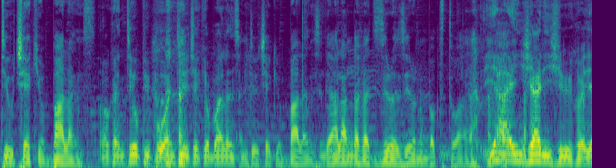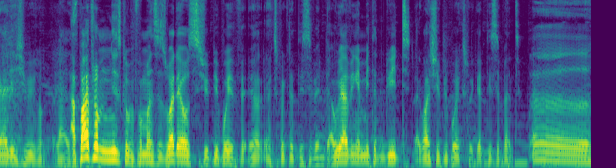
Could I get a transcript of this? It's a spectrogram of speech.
Till check your balance. Okay, until people until you check your balance. Until you check your balance. Ngalanga vya 00 nomba kutwaya. yeah, in Shadi Shiriko. Yeah, Shiriko. Last- Apart from musical performances, what else should people uh, expect at this event? Are we having a meet and greet? Like, what should people expect at this event? Uh,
